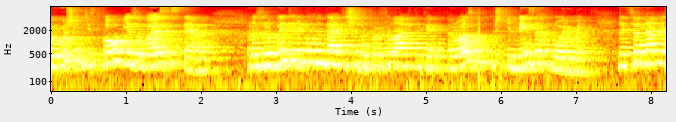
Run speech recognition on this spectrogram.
порушень кістково-м'язової системи, розробити рекомендації щодо профілактики розвитку шкільних захворювань. Національна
